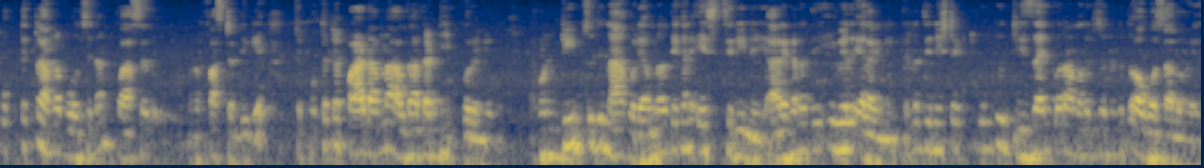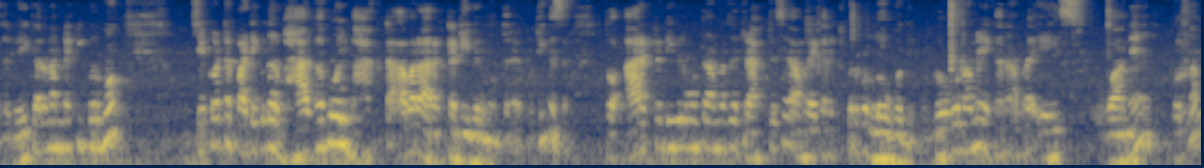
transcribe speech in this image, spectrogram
প্রত্যেকটা আমরা বলছিলাম ক্লাসের মানে ফার্স্টের দিকে যে প্রত্যেকটা পার্ট আমরা আলাদা আলাদা ডিপ করে নেব। এখন ডিপ যদি না করি আমরা যদি এখানে এস থ্রি নেই আর এখানে যদি ইউএল এলাই নেই। তাহলে জিনিসটা একটু কিন্তু ডিজাইন করা আমাদের জন্য কিন্তু অগোছালো হয়ে যাবে। এই কারণে আমরা কি করব? যে কয়টা পার্টিকুলার ভাগ হবে, ওই ভাগটা আবার আর একটা ডিবের মধ্যে রাখব, ঠিক আছে? তো আর একটা ডিবের মধ্যে যদি রাখতে চাই, আমরা এখানে কি করব? লোগো দিব লোগো নামে এখানে আমরা এইচ ওয়ানে করলাম।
